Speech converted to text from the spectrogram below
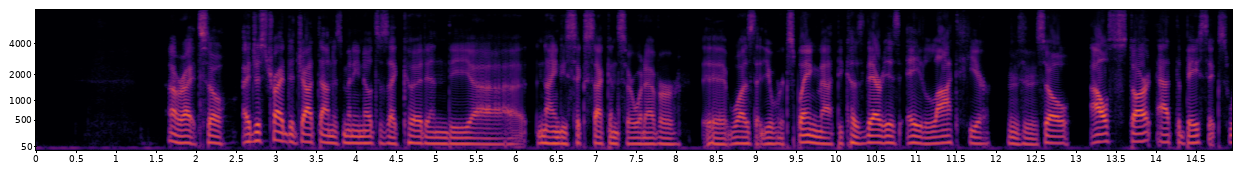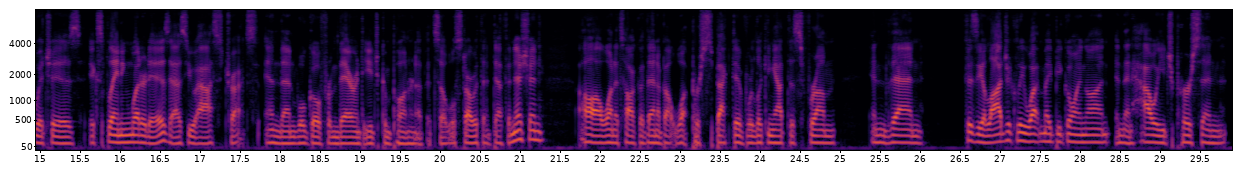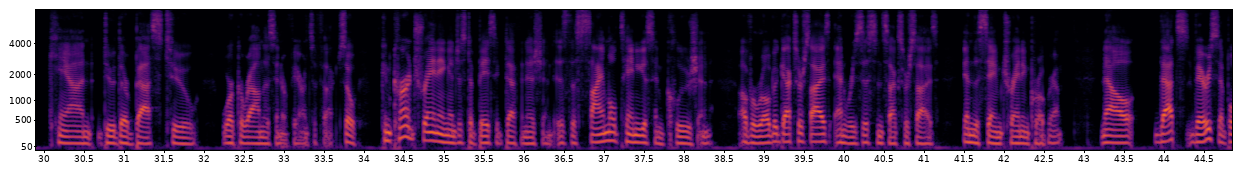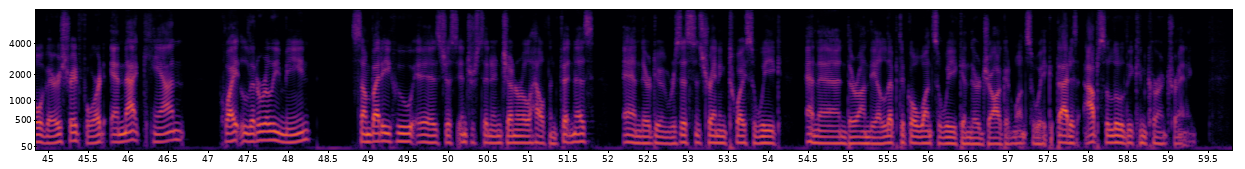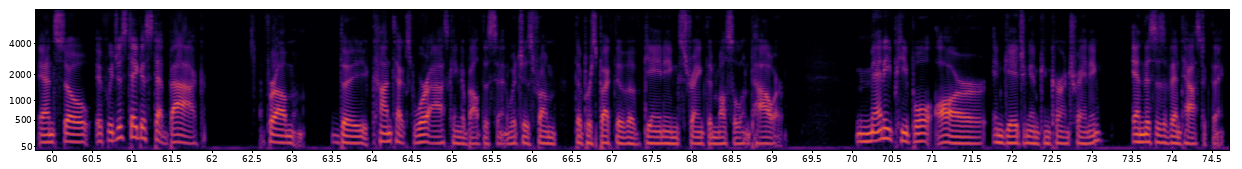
All right. So I just tried to jot down as many notes as I could in the uh, 96 seconds or whatever it was that you were explaining that because there is a lot here. Mm-hmm. So I'll start at the basics, which is explaining what it is as you asked Trex, and then we'll go from there into each component of it. So we'll start with that definition. Oh, I want to talk then about what perspective we're looking at this from, and then physiologically what might be going on, and then how each person can do their best to work around this interference effect. So, concurrent training, and just a basic definition, is the simultaneous inclusion of aerobic exercise and resistance exercise in the same training program. Now, that's very simple, very straightforward, and that can quite literally mean somebody who is just interested in general health and fitness and they're doing resistance training twice a week and then they're on the elliptical once a week and they're jogging once a week. That is absolutely concurrent training. And so if we just take a step back from the context we're asking about this in, which is from the perspective of gaining strength and muscle and power, many people are engaging in concurrent training, and this is a fantastic thing.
